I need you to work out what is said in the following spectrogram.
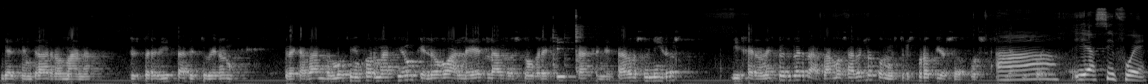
del Central Romana. Sus periodistas estuvieron recabando mucha información que luego al leerla los congresistas en Estados Unidos dijeron, esto es verdad, vamos a verlo con nuestros propios ojos. Ah, y así fue.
